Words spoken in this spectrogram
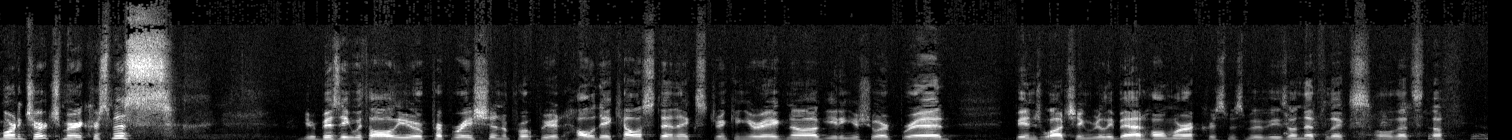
morning, church. Merry Christmas. You're busy with all your preparation, appropriate holiday calisthenics, drinking your eggnog, eating your shortbread, binge watching really bad Hallmark Christmas movies on Netflix, all that stuff. Yeah.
